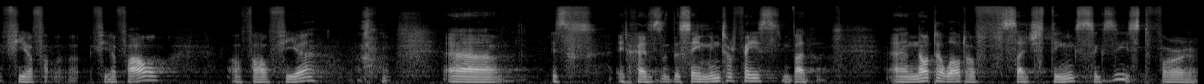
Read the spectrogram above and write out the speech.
vvvv, or V4. Uh, it has the same interface, but uh, not a lot of such things exist for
